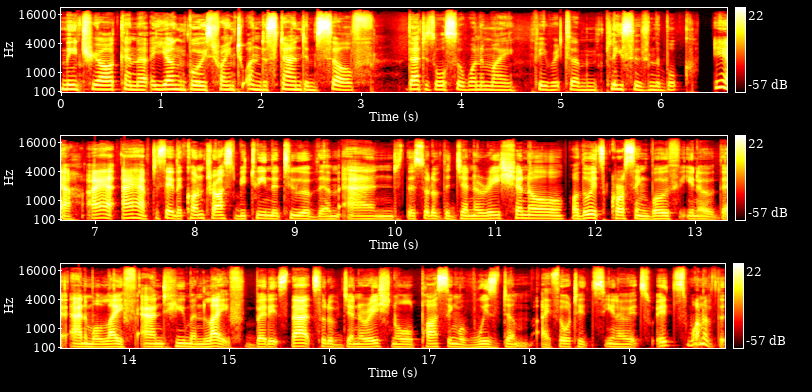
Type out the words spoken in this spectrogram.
matriarch and a, a young boy is trying to understand himself. That is also one of my favorite um, places in the book. Yeah, I I have to say the contrast between the two of them and the sort of the generational, although it's crossing both, you know, the animal life and human life, but it's that sort of generational passing of wisdom. I thought it's, you know, it's it's one of the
